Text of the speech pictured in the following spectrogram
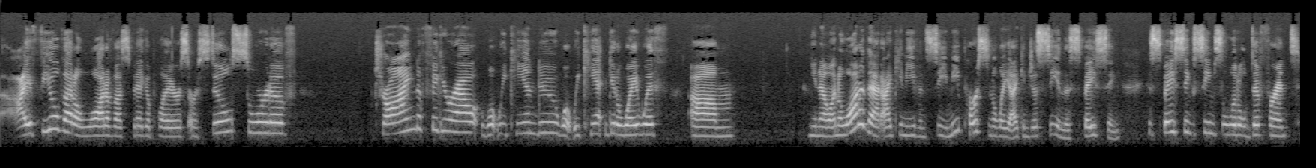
I feel that a lot of us Vega players are still sort of trying to figure out what we can do, what we can't get away with. Um, you know, and a lot of that I can even see. Me personally, I can just see in the spacing. His spacing seems a little different.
